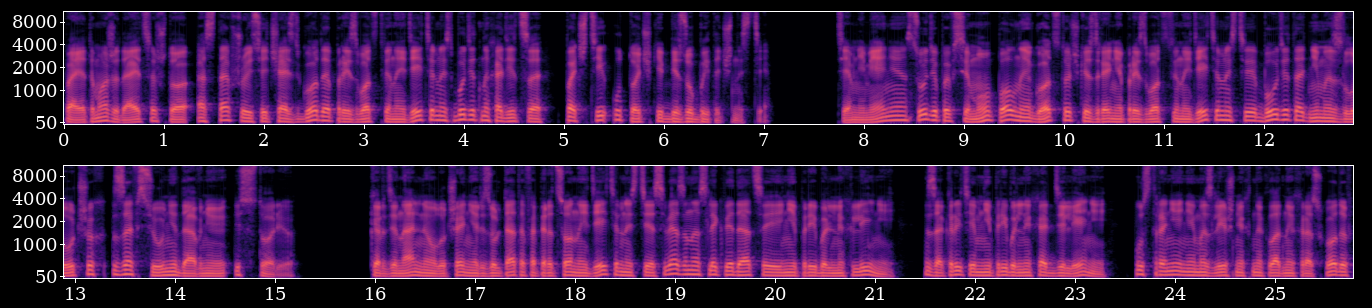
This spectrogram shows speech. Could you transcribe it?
поэтому ожидается, что оставшуюся часть года производственная деятельность будет находиться почти у точки безубыточности. Тем не менее, судя по всему, полный год с точки зрения производственной деятельности будет одним из лучших за всю недавнюю историю. Кардинальное улучшение результатов операционной деятельности связано с ликвидацией неприбыльных линий, закрытием неприбыльных отделений, устранением излишних накладных расходов,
